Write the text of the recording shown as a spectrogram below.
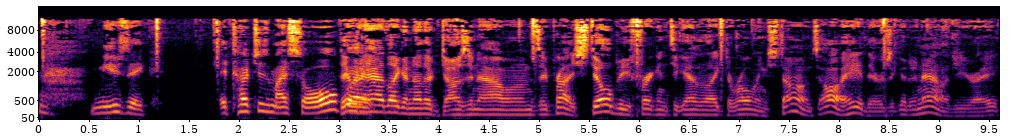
music. It touches my soul. They would have had like another dozen albums. They'd probably still be friggin' together like the Rolling Stones. Oh, hey, there's a good analogy, right?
